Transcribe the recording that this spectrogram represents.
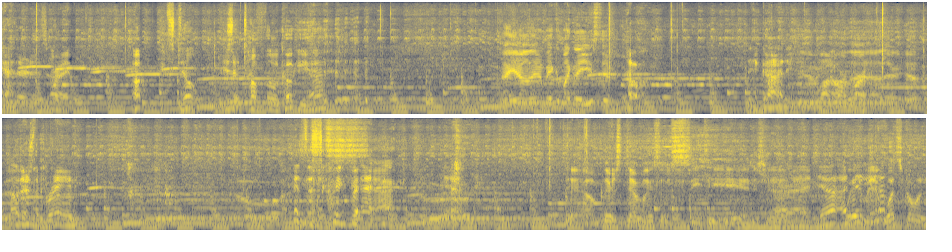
Yeah, there it is. All right. Oh, still, this is a tough little cookie, huh? Hey, you know, they don't make them like they used to. Oh, thank God. Yeah, we A lot hard work. out there. Yep, yep. Oh, there's the brain. It's a squeak back. Stack. Ooh. Damn, there's definitely some CTE and shit. All right. Yeah, I Wait a minute, yeah. what's going?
